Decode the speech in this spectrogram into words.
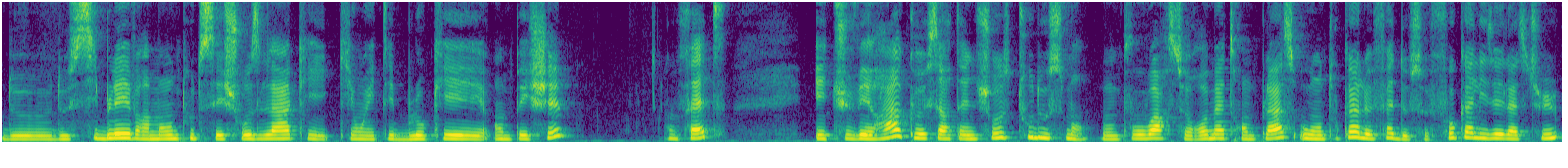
de, de, cibler vraiment toutes ces choses-là qui ont été bloquées, empêchées en fait, et tu verras que certaines choses, tout doucement, vont pouvoir se remettre en place, ou en tout cas le fait de se focaliser là-dessus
